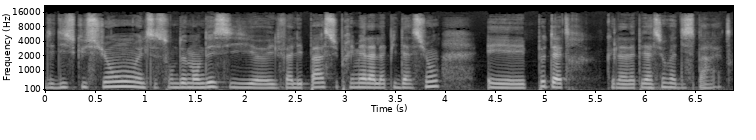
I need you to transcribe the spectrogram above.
des discussions, ils se sont demandé si euh, il fallait pas supprimer la lapidation et peut-être que la lapidation va disparaître.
